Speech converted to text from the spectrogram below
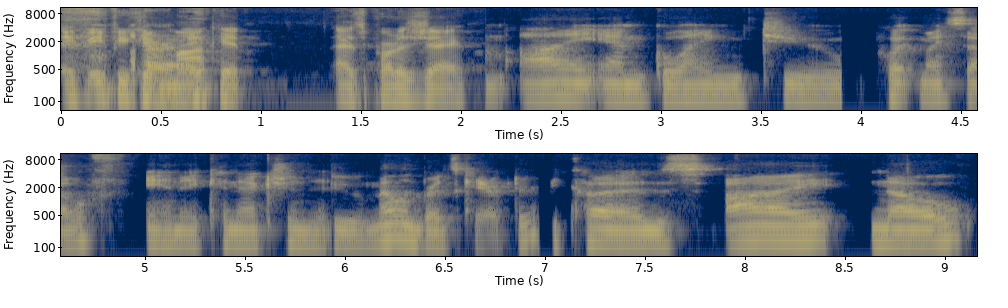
if, if you can All right. mark it as protege. Um, I am going to put myself in a connection to Melonbread's character because I know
